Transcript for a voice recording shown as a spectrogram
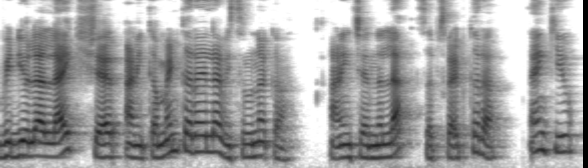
व्हिडिओला लाईक शेअर आणि कमेंट करायला विसरू नका. आणि चॅनलला सबस्क्राईब करा. Thank you.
